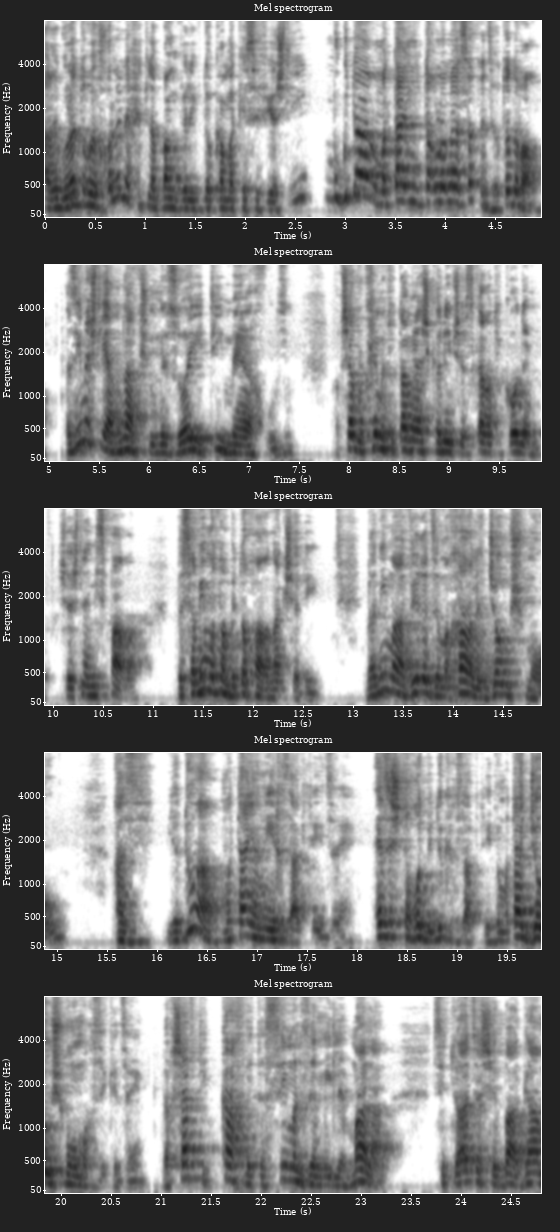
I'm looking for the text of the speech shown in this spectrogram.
הרגולטור יכול ללכת לבנק ולבדוק כמה כסף יש לי, מוגדר מתי מותר לו לעשות את זה, אותו דבר. אז אם יש לי ארנק שהוא מזוהה איתי 100%, עכשיו לוקחים את אותם 100 שקלים שהזכרתי קודם, שיש להם מספר, ושמים אותם בתוך הארנק שלי, ואני מעביר את זה מחר לג'ו שמו, אז ידוע מתי אני החזקתי את זה, איזה שטרות בדיוק החזקתי, ומתי ג'ו שמו מחזיק את זה, ועכשיו תיקח ותשים על זה מלמעלה סיטואציה שבה גם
